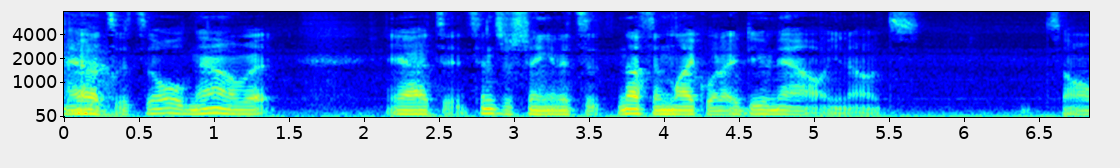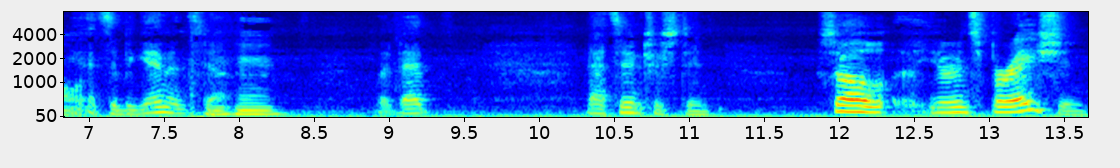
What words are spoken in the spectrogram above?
Yeah, it's it's old now, but yeah, it's it's interesting, and it's, it's nothing like what I do now. You know, it's it's all. It's the beginning stuff. hmm But that that's interesting. So your inspiration.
